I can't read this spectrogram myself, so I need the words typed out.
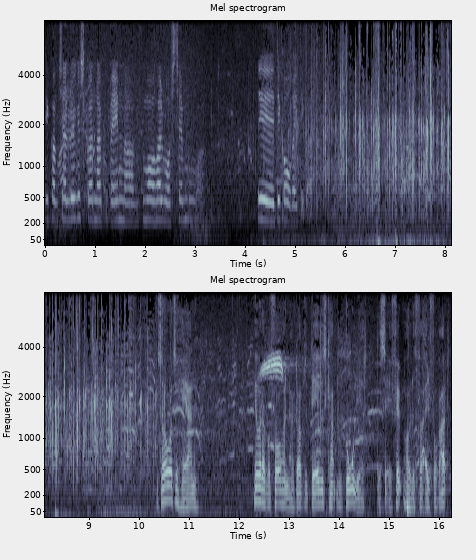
det kom til at lykkes godt nok på banen, og vi formår at holde vores tempo. Og det, det går rigtig godt. Og så over til herrene. Her var der på forhånd lagt op til Davids kamp mod Goliath, der serie 5 holdet for Alforat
